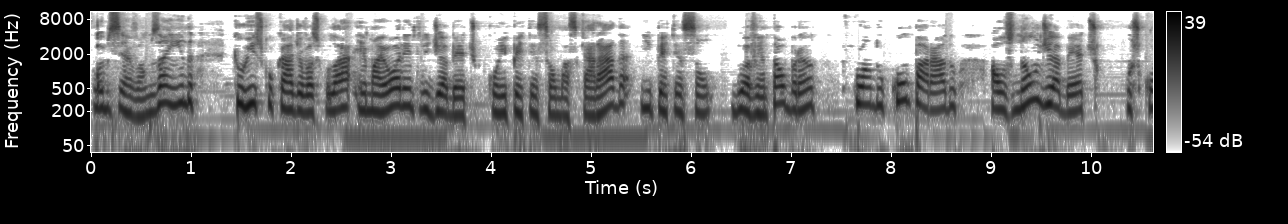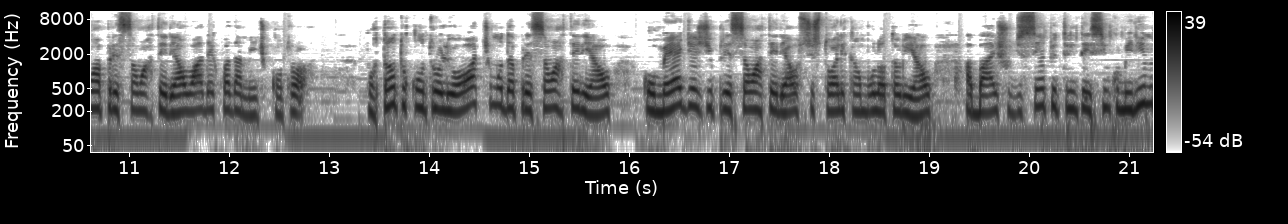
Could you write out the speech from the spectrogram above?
Observamos ainda que o risco cardiovascular é maior entre diabético com hipertensão mascarada e hipertensão do avental branco quando comparado aos não diabéticos com a pressão arterial adequadamente controlada. Portanto, o controle ótimo da pressão arterial com médias de pressão arterial sistólica ambulatorial abaixo de 135 mm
